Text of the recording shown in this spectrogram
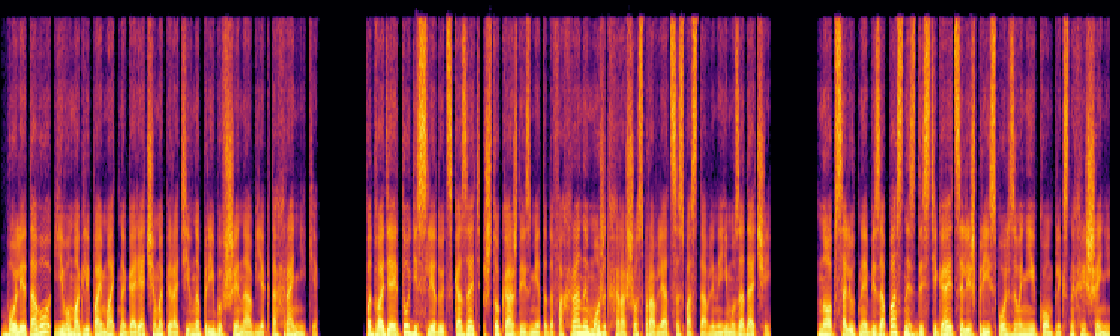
Более того, его могли поймать на горячем оперативно прибывшие на объект охранники. Подводя итоги, следует сказать, что каждый из методов охраны может хорошо справляться с поставленной ему задачей. Но абсолютная безопасность достигается лишь при использовании комплексных решений.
